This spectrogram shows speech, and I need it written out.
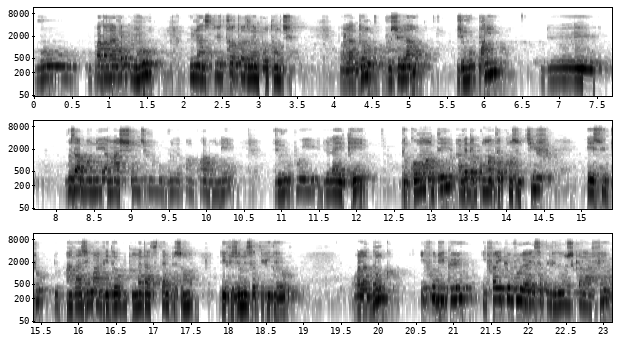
vous partager avec vous une astuce très très importante. Voilà, donc pour cela, je vous prie de vous abonner à ma chaîne si vous n'êtes pas encore abonné. Je vous prie de liker, de commenter avec des commentaires constructifs et surtout de partager ma vidéo pour permettre à certaines personnes de visionner cette vidéo. Voilà, donc il faut dire que il fallait que vous regardez cette vidéo jusqu'à la fin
